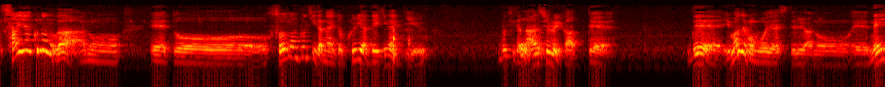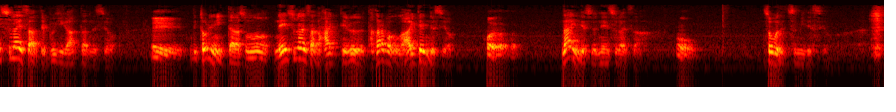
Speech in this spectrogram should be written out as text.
最悪なのが、あの、えっ、と、その武器がないとクリアできないっていう武器が何種類かあって、で、今でも思い出してるあの、えーネイスライサーって武器があったんですよ。あ。ええで、取りに行ったらそのネイスライサーの入ってる宝箱が開いてんですよ。はいはいはい。ないんですよ、ネイスライサー。おうそこで罪ですよ。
